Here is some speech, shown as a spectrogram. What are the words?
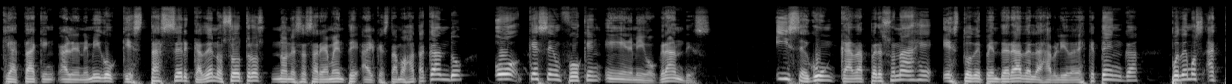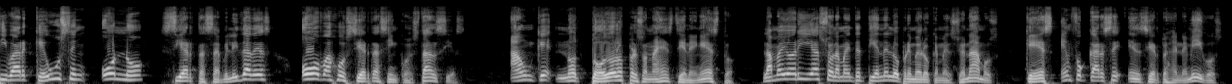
que ataquen al enemigo que está cerca de nosotros, no necesariamente al que estamos atacando, o que se enfoquen en enemigos grandes. Y según cada personaje, esto dependerá de las habilidades que tenga, podemos activar que usen o no ciertas habilidades o bajo ciertas circunstancias. Aunque no todos los personajes tienen esto. La mayoría solamente tiene lo primero que mencionamos, que es enfocarse en ciertos enemigos.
